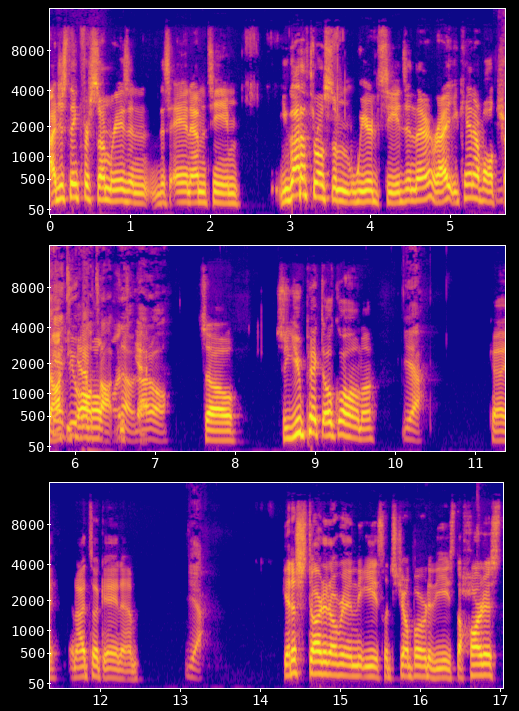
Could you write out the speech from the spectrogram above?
I just think for some reason this A and M team, you got to throw some weird seeds in there, right? You can't have all You can't you can't have all top. No, Yeah. not at all. So, so you picked Oklahoma, Yeah, okay, and I took A and M. yeah. Get us started over in the East. Let's jump over to the East, the hardest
